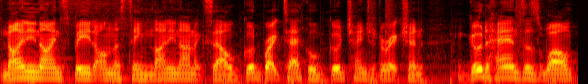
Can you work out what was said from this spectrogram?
99 speed on this team, 99 excel, good break tackle, good change of direction, good hands as well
